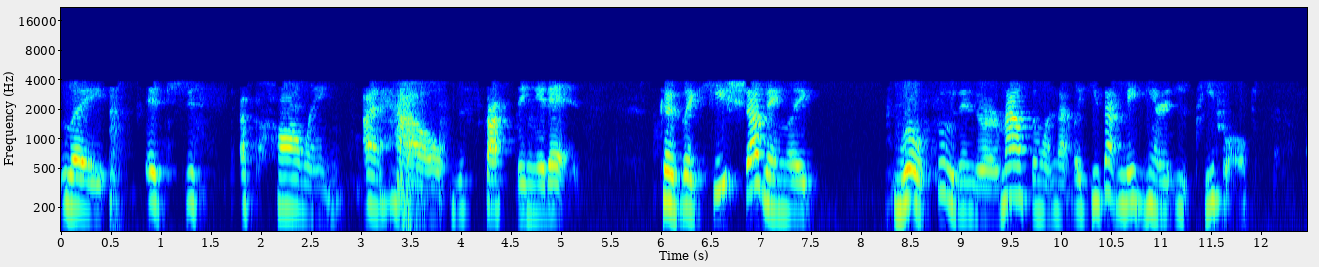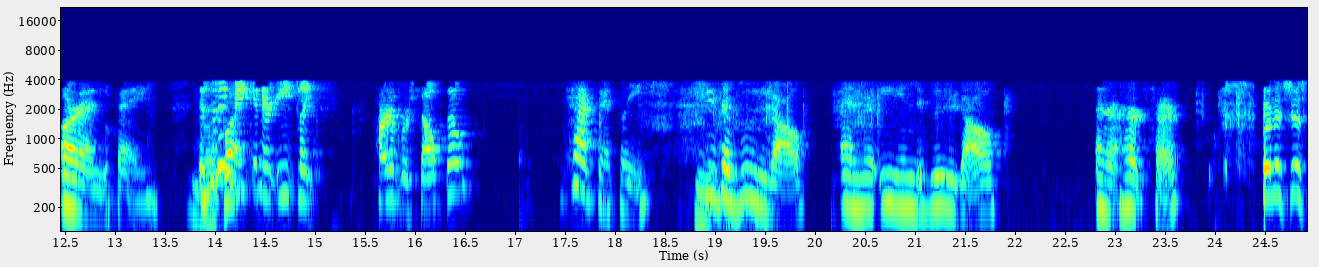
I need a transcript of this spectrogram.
Like it's just appalling on how disgusting it is. Because like he's shoving like real food into her mouth and whatnot. Like he's not making her eat people or anything. Isn't he But- making her eat like part of herself though? Technically, Hmm. she's a voodoo doll, and you're eating the voodoo doll, and it hurts her. But it's just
